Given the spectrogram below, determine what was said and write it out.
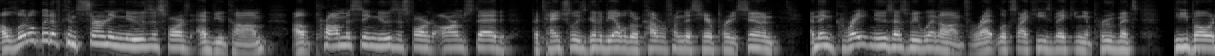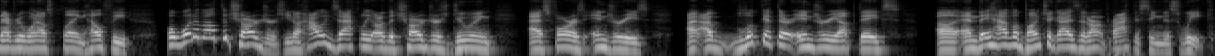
a little bit of concerning news as far as Ebukam, uh, promising news as far as Armstead potentially is going to be able to recover from this here pretty soon. And then great news as we went on. Verrett looks like he's making improvements. Deebo and everyone else playing healthy. But what about the Chargers? You know, how exactly are the Chargers doing as far as injuries? I, have looked at their injury updates, uh, and they have a bunch of guys that aren't practicing this week.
